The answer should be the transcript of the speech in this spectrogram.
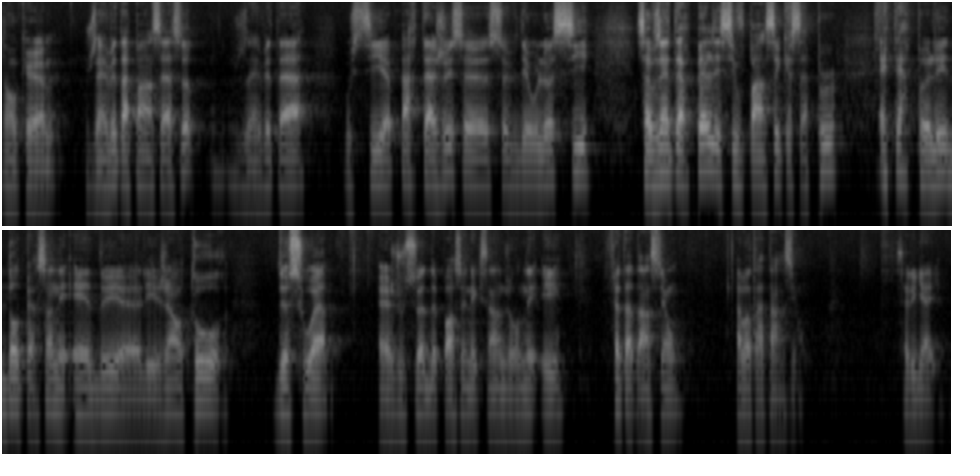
Donc, euh, je vous invite à penser à ça. Je vous invite à aussi euh, partager ce, vidéo-là si ça vous interpelle et si vous pensez que ça peut interpeller d'autres personnes et aider euh, les gens autour de soi. je vous souhaite de passer une excellente journée et faites attention à votre attention. Salut Gaël.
